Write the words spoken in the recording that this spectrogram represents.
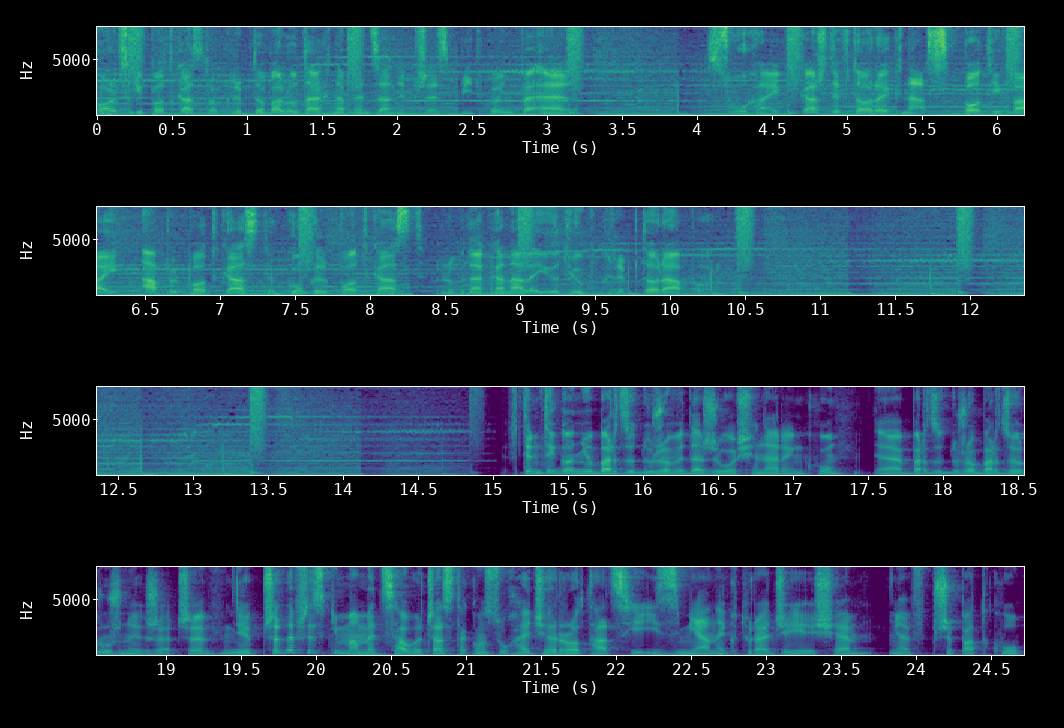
Polski podcast o kryptowalutach napędzany przez bitcoin.pl. Słuchaj w każdy wtorek na Spotify, Apple Podcast, Google Podcast lub na kanale YouTube Kryptoraport. Tym tygodniu bardzo dużo wydarzyło się na rynku, e, bardzo dużo bardzo różnych rzeczy. E, przede wszystkim mamy cały czas taką, słuchajcie, rotację i zmianę, która dzieje się w przypadku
